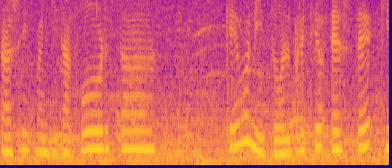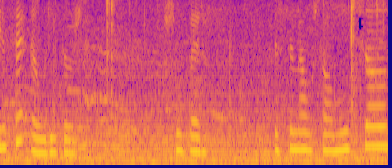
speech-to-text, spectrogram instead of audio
Así, manguita corta. Qué bonito. El precio es de 15 euritos. Súper. Este me ha gustado mucho.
